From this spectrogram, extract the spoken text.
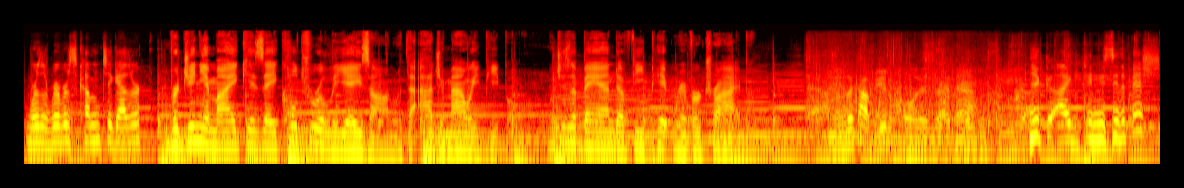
where the rivers come together. Virginia Mike is a cultural liaison with the Ajumawi people, which is a band of the Pit River tribe. I mean, look how beautiful it is right there. You can see. Uh, you, I, can you see the fish?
